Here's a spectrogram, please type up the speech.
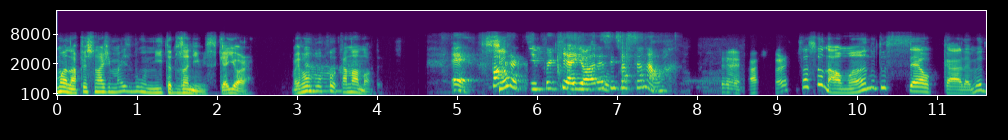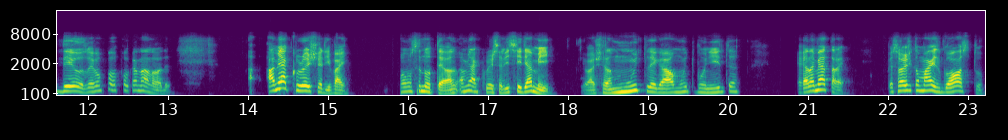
Mano, a personagem mais bonita dos animes, que é a Yor. Mas vamos ah. focar na nota. É, foca eu... aqui, porque a Yor é sensacional. É, é sensacional, mano do céu, cara. Meu Deus, vai, vamos colocar na roda. A, a minha crush ali, vai. Vamos ser Nutella. A minha crush ali seria a May. Eu acho ela muito legal, muito bonita. Ela me atrai. O personagem que eu mais gosto,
